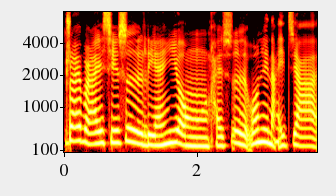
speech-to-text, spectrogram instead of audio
driver IC 是联咏还是忘记哪一家？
